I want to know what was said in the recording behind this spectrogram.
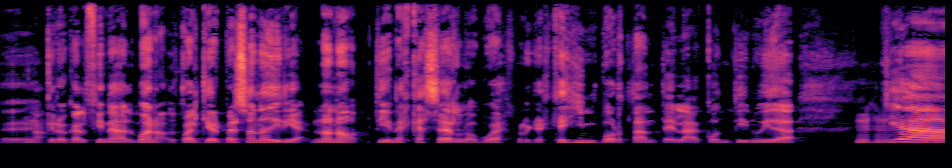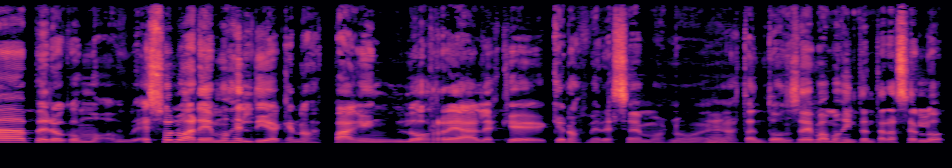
Eh, No. Creo que al final, bueno, cualquier persona diría, no, no, tienes que hacerlo, pues, porque es que es importante la continuidad. ya, pero como eso lo haremos el día que nos paguen los reales que, que nos merecemos, ¿no? Mm. Eh, Hasta entonces vamos a intentar hacerlo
